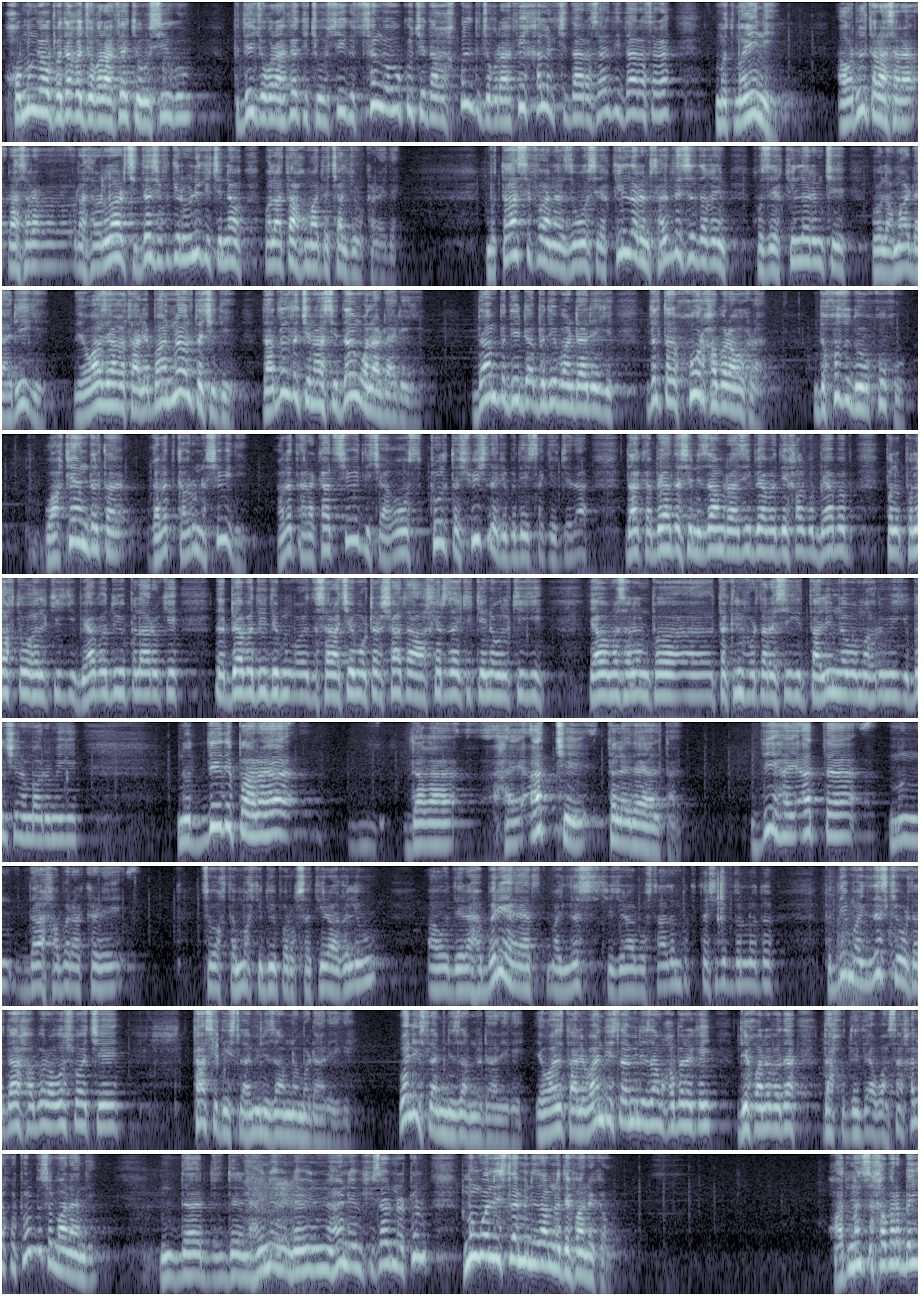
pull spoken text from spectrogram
خو موږ په دغه جغرافیه کې اوسېږو په دې جغرافیه کې چې اوسېږو څنګه وکړو چې دغه خپل د جغرافي خلک چې دا راسره دي دا راسره مطمئن او دلته راسره راسره راسره لاړ شي داسې فکر ونه کړي چې نه ولا تا خو ماته چل جوړ کړی دی متاسفانه زه اوس یقین لرم سره د څه دغه خو زه یقین لرم چې علما ډاریږي یوازې هغه طالبان نه هلته چې دي دا دلته چې ناست دي دا هم ولا ډاریږي دا هم په دې په دې باندې ډارېږي دلته خور خبره وکړه د ښځو د حقوقو واقعا دلته غلط کارونه شوي دي غلط حرکات شوي دي چې هغه اوس ټول تشویش لري په دې څه کې چې دا دا که بیا داسې نظام راځي بیا به د خلکو بیا به په لښتو وهل کېږي بیا به دوی په لارو کې د بیا به دوی د سراچې موټر شاته آخر ځای کې کېنول کېږي یا به مثلا په تکلیف ورته رسېږي تعلیم نه به محرومېږي بل شي نه محرومېږي نو د دې دپاره دغه هیئت چې تللی دی هلته دې هیئت ته موږ دا خبره کړې څو وخت مخکې دوی په رخصتي راغلي وو او د رهبري هیئت مجلس چې جناب استاد هم پکې تشریف درلود په دې مجلس کې ورته دا خبره وشوه چې تاسو د اسلامي نظام نه مډارېږئ ولی اسلامي نظام نه ډاریږي یوازې طالبان د اسلامي نظام خبره کوي دی خو نه بده د خو د افغانستان خلک ټول مسلمانان دي د د نه نه نه فیصد نه ټول موږ ول اسلامي نظام نه دفاع نه کوو حتما څه خبر به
